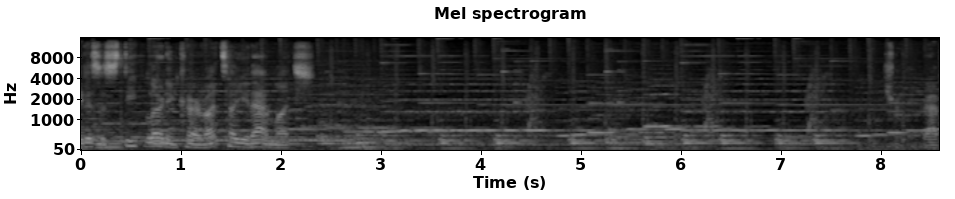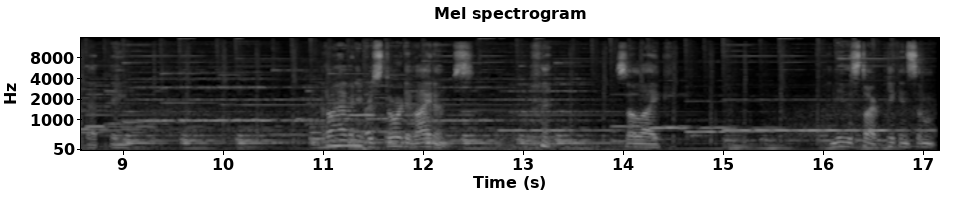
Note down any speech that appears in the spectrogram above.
it is a steep learning curve, I tell you that much. That thing. I don't have any restorative items. so like I need to start picking some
